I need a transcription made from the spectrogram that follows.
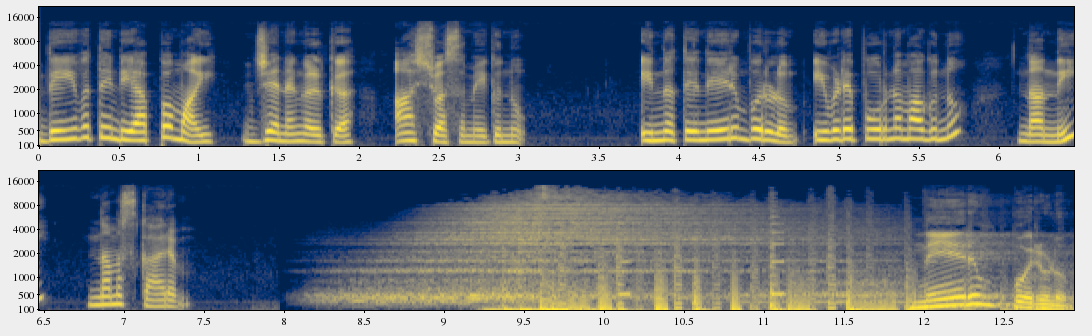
ദൈവത്തിന്റെ അപ്പമായി ജനങ്ങൾക്ക് ആശ്വാസമേകുന്നു. ഇന്നത്തെ നേരും പൊരുളും ഇവിടെ പൂർണമാകുന്നു. നന്ദി നമസ്കാരം. നേരും പൊരുളും.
